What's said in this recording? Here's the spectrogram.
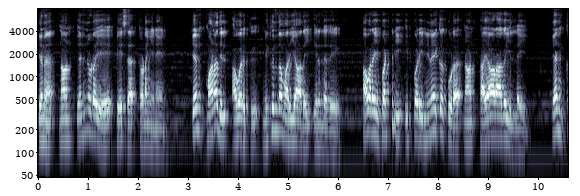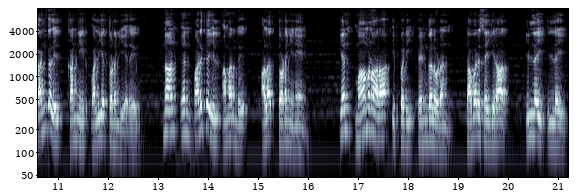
என நான் என்னுடைய பேச தொடங்கினேன். என் மனதில் அவருக்கு மிகுந்த மரியாதை இருந்தது. அவரை பற்றி இப்படி நினைக்கக்கூட நான் தயாராக இல்லை. என் கண்களில் கண்ணீர் வலியத் தொடங்கியது. நான் என் படுக்கையில் அமர்ந்து அழத் தொடங்கினேன். என் மாமனாரா இப்படி பெண்களுடன் தவறு செய்கிறார்? இல்லை இல்லை.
